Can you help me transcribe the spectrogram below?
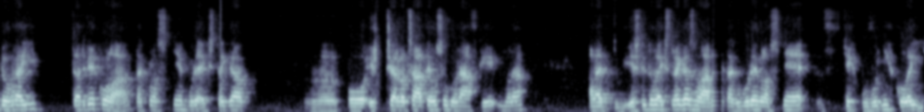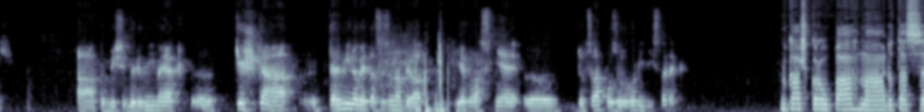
dohrají ta dvě kola, tak vlastně bude Extraliga po 23. jsou dohrávky února, ale jestli tohle Extraliga zvládne, tak bude vlastně v těch původních kolejích. A to, když si uvědomíme, jak eh, těžká termínově ta sezona byla, je vlastně eh, docela pozoruhodný výsledek. Lukáš Koroupa má dotaz, eh,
